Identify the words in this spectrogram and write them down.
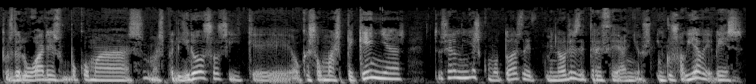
pues de lugares un poco más, más peligrosos y que, o que son más pequeñas. Entonces eran niñas como todas de menores de 13 años, incluso había bebés.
